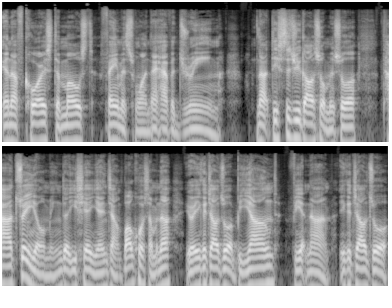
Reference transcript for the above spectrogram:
And of course the most famous one, I Have a Dream。那第四句告诉我们说，他最有名的一些演讲包括什么呢？有一个叫做 Beyond。Vietnam，一个叫做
